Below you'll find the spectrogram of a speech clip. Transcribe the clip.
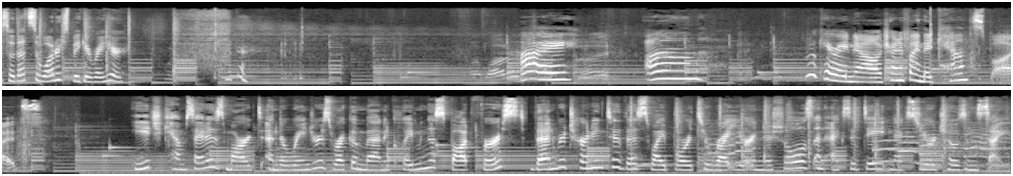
Yeah, so that's the water spigot right here. Hi. Hi. Um, I'm okay right now. Trying to find a camp spot. Each campsite is marked, and the rangers recommend claiming a spot first, then returning to this whiteboard to write your initials and exit date next to your chosen site.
